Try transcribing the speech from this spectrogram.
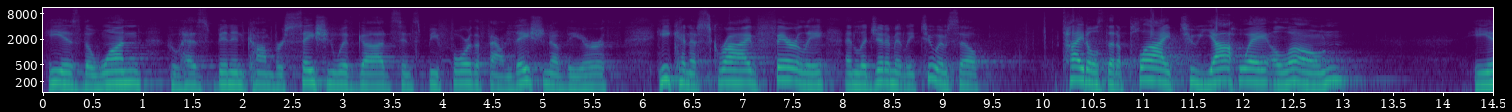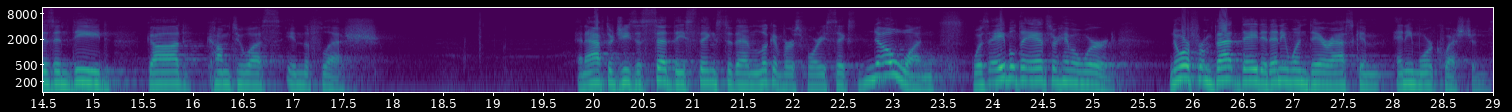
He is the one who has been in conversation with God since before the foundation of the earth. He can ascribe fairly and legitimately to himself titles that apply to Yahweh alone. He is indeed God come to us in the flesh. And after Jesus said these things to them, look at verse 46 no one was able to answer him a word, nor from that day did anyone dare ask him any more questions.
